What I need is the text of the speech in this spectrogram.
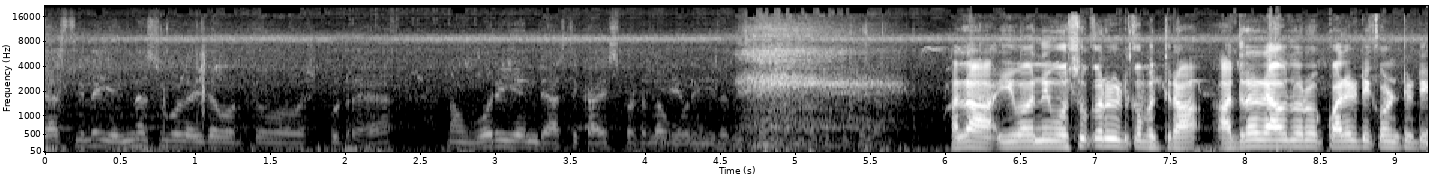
ಜಾಸ್ತಿ ಇಲ್ಲ ಹೆಣ್ಣಸುಗಳು ಇದೆ ಹೊರತು ಅಷ್ಟು ಬಿಟ್ರೆ ನಾವು ಓರಿ ಏನು ಜಾಸ್ತಿ ಕಾಯಿಸ್ಬಿಟ್ಟಲ್ಲ ಓರಿ ಇಲ್ಲ ಅಲ್ಲ ಇವಾಗ ನೀವು ಹಸುಕರು ಇಟ್ಕೊಬತ್ತೀರಾ ಅದ್ರಲ್ಲಿ ಯಾವ್ದಾದ್ರು ಕ್ವಾಲಿಟಿ ಕ್ವಾಂಟಿಟಿ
